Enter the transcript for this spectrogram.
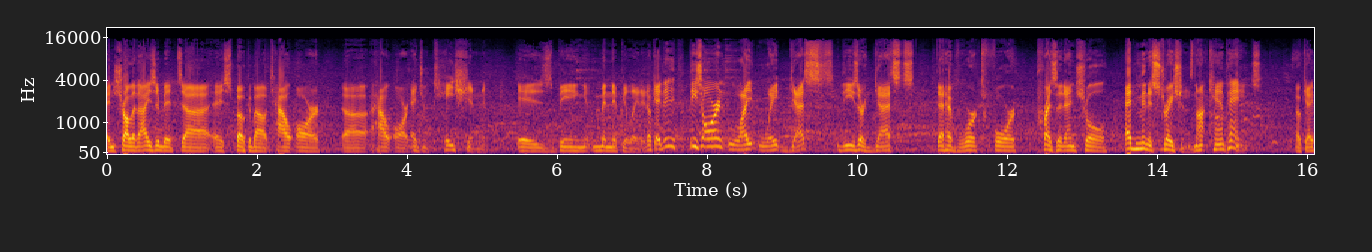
and Charlotte Iserbyt uh, spoke about how our uh, how our education is being manipulated. Okay, these aren't lightweight guests. These are guests that have worked for presidential administrations, not campaigns. Okay,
